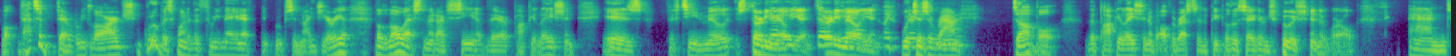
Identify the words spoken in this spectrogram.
Well, that's a very large group. It's one of the three main ethnic groups in Nigeria. The low estimate I've seen of their population is 15 million, 30, 30 million, 30, 30 million, like which is around double the population of all the rest of the people who say they're Jewish in the world. And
